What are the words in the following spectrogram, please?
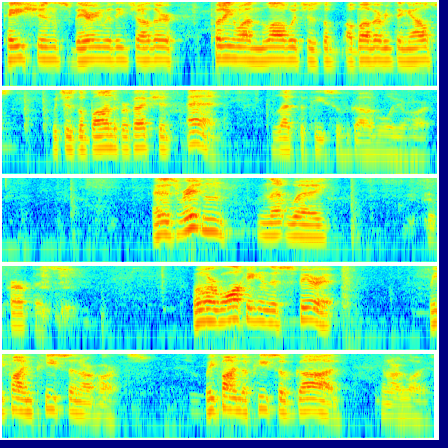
patience, bearing with each other, putting on love, which is the, above everything else, which is the bond of perfection, and let the peace of God rule your heart. And it's written in that way for purpose. When we're walking in the Spirit, we find peace in our hearts. We find the peace of God in our life.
